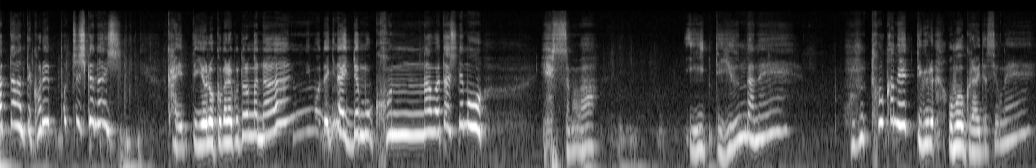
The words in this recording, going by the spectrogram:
ったなんてこれっぽっちしかないしかえって喜ばれることが何にもできないでもこんな私でもイエス様はいいって言うんだね本当かねって思うくらいですよね。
